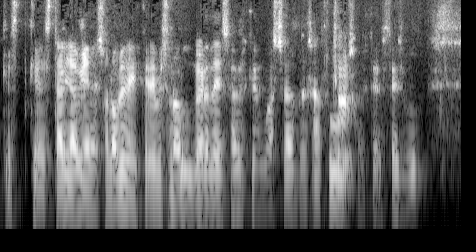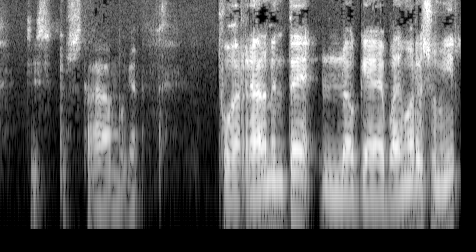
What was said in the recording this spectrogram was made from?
que, estaría bien eso, ¿no? Que, que ves una luz verde, sabes que WhatsApp es azul, sabes que es Facebook. Sí, pues está muy bien. Pues realmente lo que podemos resumir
